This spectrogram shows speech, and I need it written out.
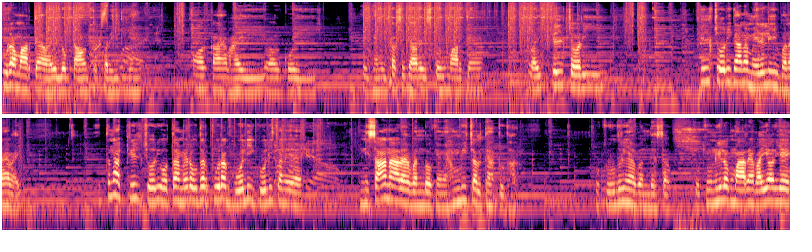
पूरा मारते हैं। भाई, लोग डाउन तो कर ही दिए हैं। और कहाँ है भाई? और कोई? एक जन इधर से जा रहे इसको भी मारते हैं। भाई किल चोरी। किल चोरी गाना मेरे लिए ही बना है भाई। इतना किल चोरी होता है, मेरा उधर पूरा गोली गोली का निशान आ रहा है बंदों के में। हम भी चलते हैं तो उधर। क्योंकि उधर ही हैं बंदे सब। तो क्यों नहीं लोग मार रहे हैं भाई? और ये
